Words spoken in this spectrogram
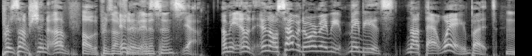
presumption of Oh, the presumption of innocence. Yeah, I mean, in, in El Salvador, maybe maybe it's not that way, but Hmm.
